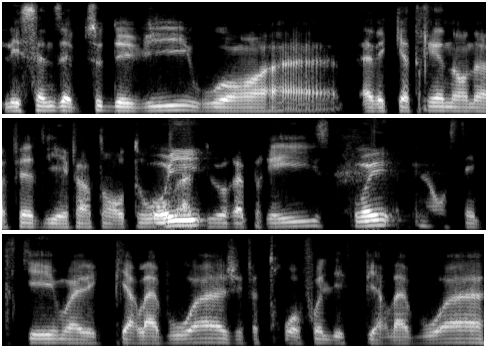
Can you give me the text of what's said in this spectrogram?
les saines habitudes de vie où euh, avec Catherine, on a fait Viens faire ton tour à deux reprises. Oui. On s'est impliqué, moi, avec Pierre Lavoie. J'ai fait trois fois le défi Pierre Lavoie.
